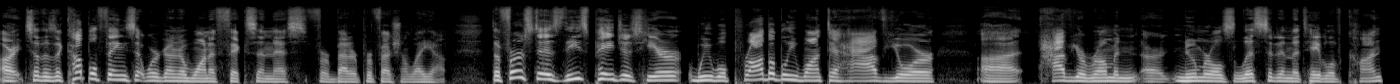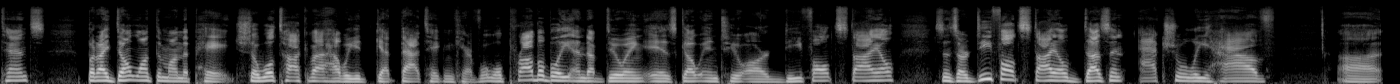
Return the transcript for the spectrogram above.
All right, so there's a couple things that we're going to want to fix in this for better professional layout. The first is these pages here, we will probably want to have your uh, have your Roman uh, numerals listed in the table of contents, but I don't want them on the page. So we'll talk about how we get that taken care of. What we'll probably end up doing is go into our default style. Since our default style doesn't actually have uh,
